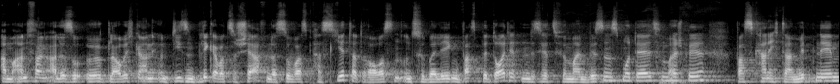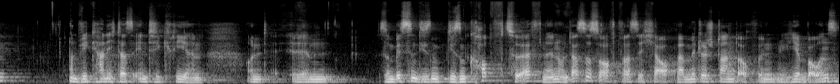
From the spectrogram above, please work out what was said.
am Anfang alle so, äh, glaube ich gar nicht. Und diesen Blick aber zu schärfen, dass sowas passiert da draußen und zu überlegen, was bedeutet denn das jetzt für mein Businessmodell zum Beispiel? Was kann ich da mitnehmen? Und wie kann ich das integrieren? Und ähm, so ein bisschen diesen, diesen Kopf zu öffnen. Und das ist oft, was ich ja auch beim Mittelstand, auch wenn hier bei uns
